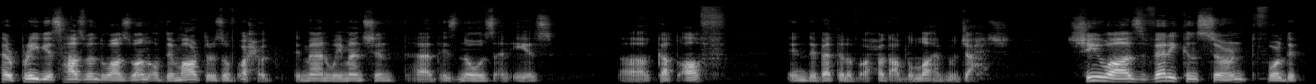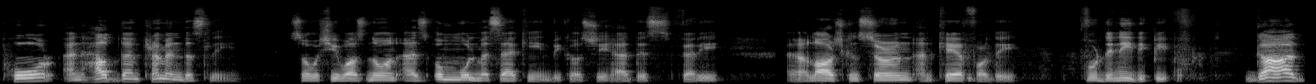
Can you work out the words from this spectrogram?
Her previous husband was one of the martyrs of Uhud. The man we mentioned had his nose and ears uh, cut off in the Battle of Uhud, Abdullah ibn Jahsh. She was very concerned for the poor and helped them tremendously. So she was known as Ummul Masakin because she had this very uh, large concern and care for the for the needy people. God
